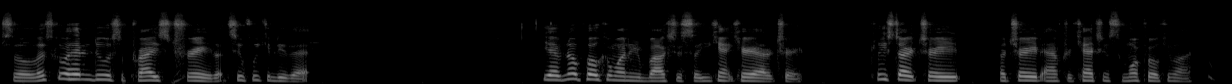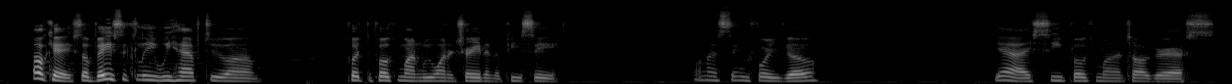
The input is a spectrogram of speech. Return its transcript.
So let's go ahead and do a surprise trade. Let's see if we can do that. You have no Pokemon in your boxes, so you can't carry out a trade. Please start trade a trade after catching some more Pokemon. Okay, so basically we have to um, put the Pokemon we want to trade in the PC. One last thing before you go. Yeah, I see Pokemon in tall grass.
